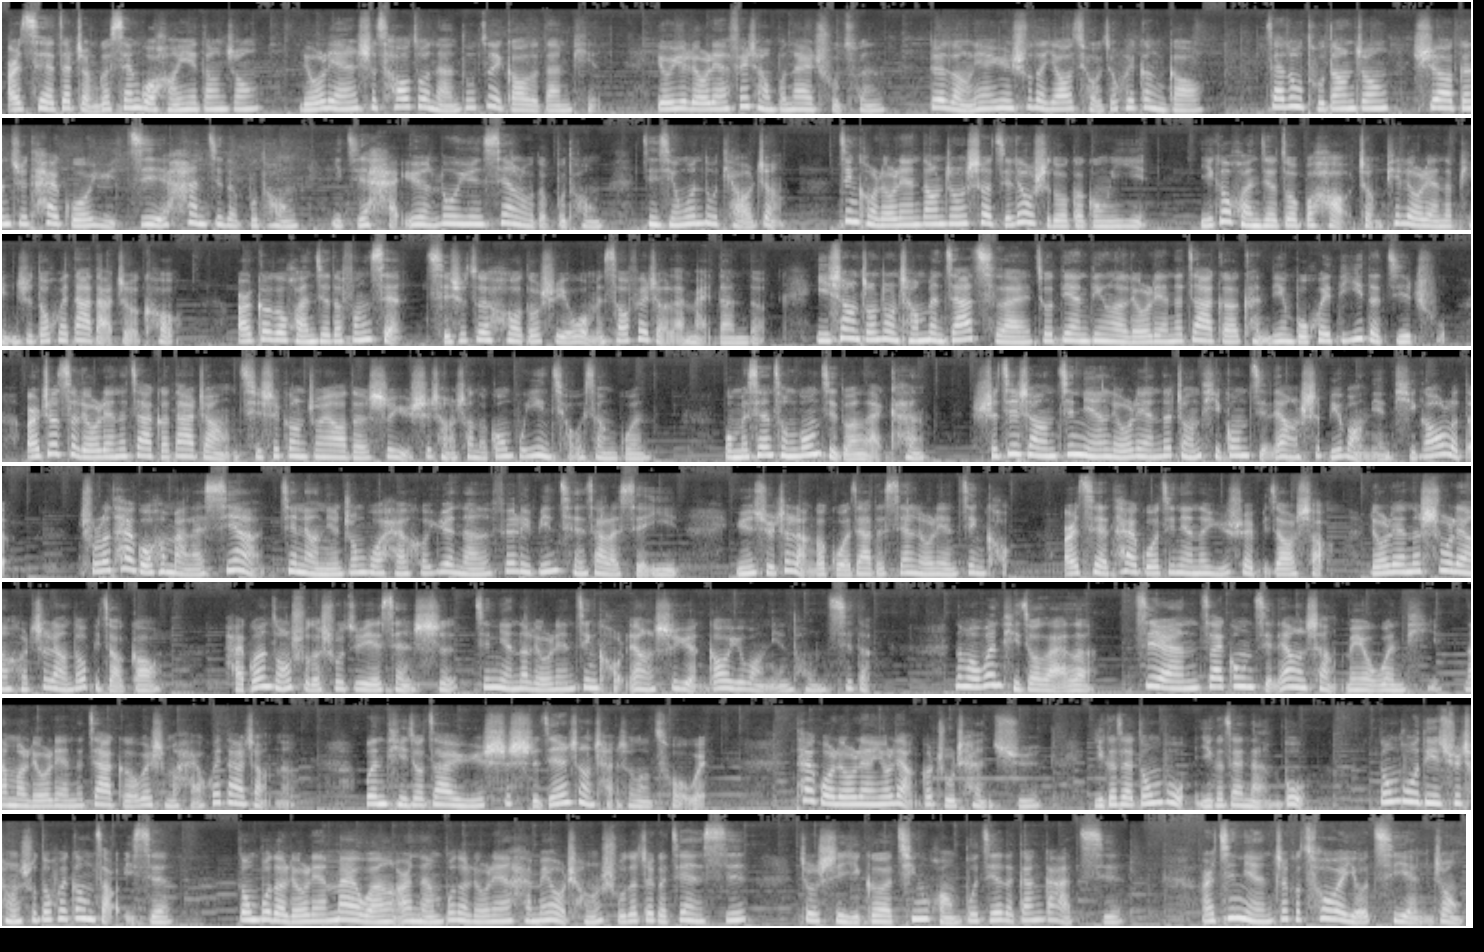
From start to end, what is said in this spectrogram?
而且在整个鲜果行业当中，榴莲是操作难度最高的单品。由于榴莲非常不耐储存，对冷链运输的要求就会更高。在路途当中，需要根据泰国雨季、旱季的不同，以及海运、陆运线路的不同进行温度调整。进口榴莲当中涉及六十多个工艺，一个环节做不好，整批榴莲的品质都会大打折扣。而各个环节的风险，其实最后都是由我们消费者来买单的。以上种种成本加起来，就奠定了榴莲的价格肯定不会低的基础。而这次榴莲的价格大涨，其实更重要的是与市场上的供不应求相关。我们先从供给端来看，实际上今年榴莲的整体供给量是比往年提高了的。除了泰国和马来西亚，近两年中国还和越南、菲律宾签下了协议，允许这两个国家的鲜榴莲进口。而且泰国今年的雨水比较少，榴莲的数量和质量都比较高。海关总署的数据也显示，今年的榴莲进口量是远高于往年同期的。那么问题就来了。既然在供给量上没有问题，那么榴莲的价格为什么还会大涨呢？问题就在于是时间上产生了错位。泰国榴莲有两个主产区，一个在东部，一个在南部。东部地区成熟的会更早一些，东部的榴莲卖完，而南部的榴莲还没有成熟的这个间隙，就是一个青黄不接的尴尬期。而今年这个错位尤其严重，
